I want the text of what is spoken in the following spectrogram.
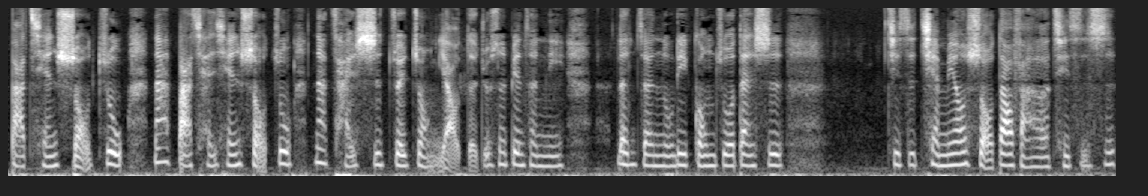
把钱守住。那把钱钱守住，那才是最重要的，就是变成你。认真努力工作，但是其实钱没有收到，反而其实是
